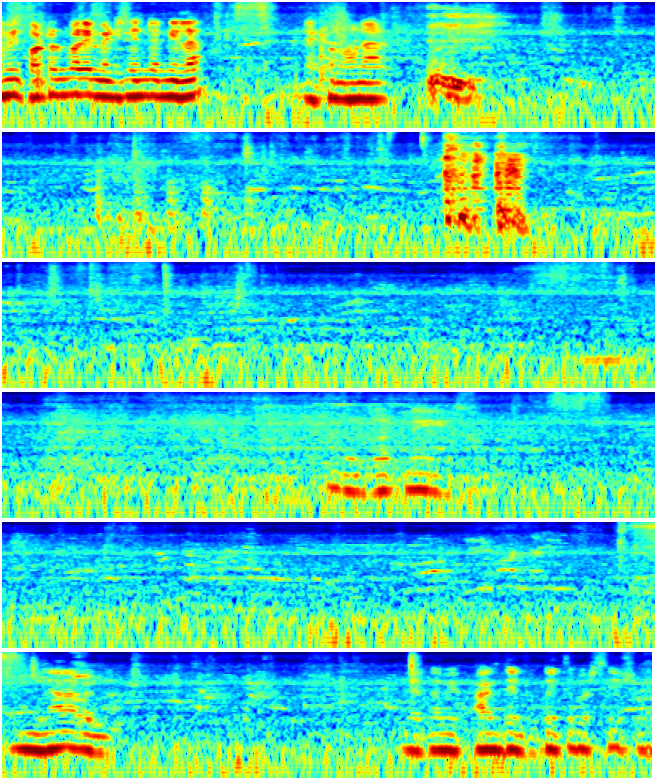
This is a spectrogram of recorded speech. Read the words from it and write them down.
আমি কটন বারে মেডিসিনটা নিলাম এখন ওনার জট লেগে গেছে। হুম, নাড়াবেন না। যাতে আমি ফাঁক দিয়ে ঢুকাইতে পারছি, সব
